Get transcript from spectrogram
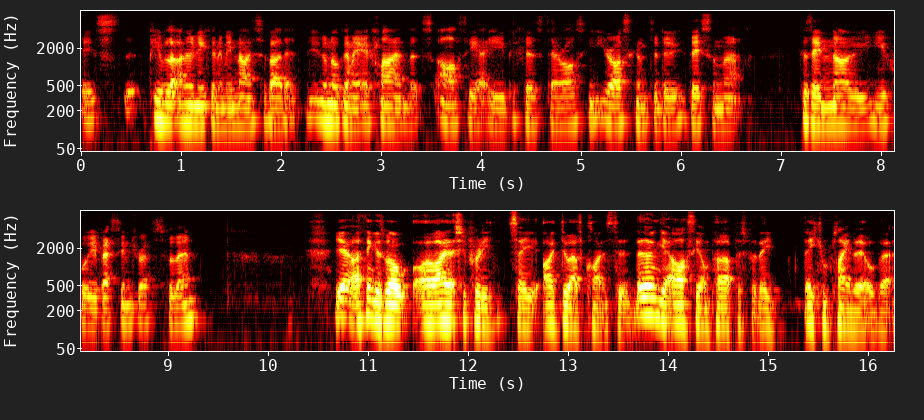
It's people are only going to be nice about it. You're not going to get a client that's arsy at you because they're asking you're asking them to do this and that because they know you've got your best interests for them. Yeah, I think as well. I actually pretty say I do have clients that they don't get arsy on purpose, but they they complain a little bit.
